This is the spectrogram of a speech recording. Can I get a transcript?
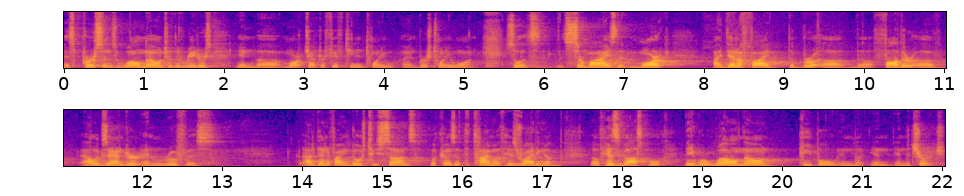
as persons well known to the readers in uh, Mark chapter 15 and, 20, and verse 21. So it's, it's surmised that Mark identified the, uh, the father of Alexander and Rufus, identifying those two sons, because at the time of his writing of, of his gospel, they were well known people in the, in, in the church.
